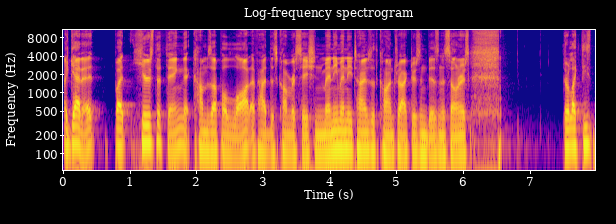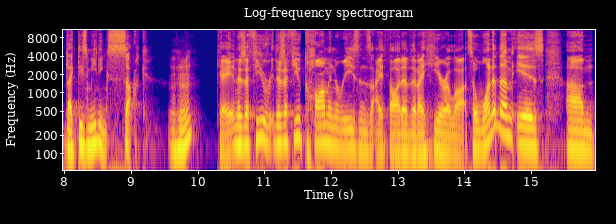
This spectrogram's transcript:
I get it. But here's the thing that comes up a lot. I've had this conversation many, many times with contractors and business owners. They're like these like these meetings suck. Mm-hmm. Okay, and there's a few there's a few common reasons I thought of that I hear a lot. So one of them is, um,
